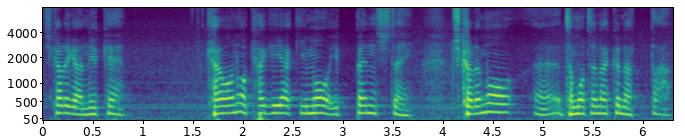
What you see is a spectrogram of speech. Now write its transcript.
力が抜け顔の輝きも一変して力も保てなくなった。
